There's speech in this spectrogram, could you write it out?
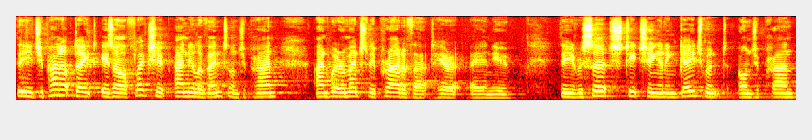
The Japan Update is our flagship annual event on Japan, and we're immensely proud of that here at ANU. The research, teaching and engagement on Japan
